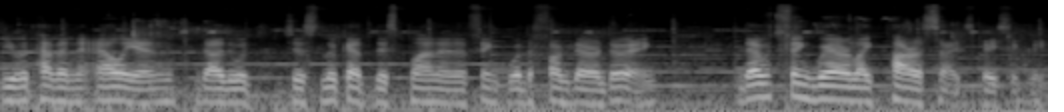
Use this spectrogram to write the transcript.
you would have an alien that would just look at this planet and think what the fuck they are doing? They would think we are like parasites basically.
